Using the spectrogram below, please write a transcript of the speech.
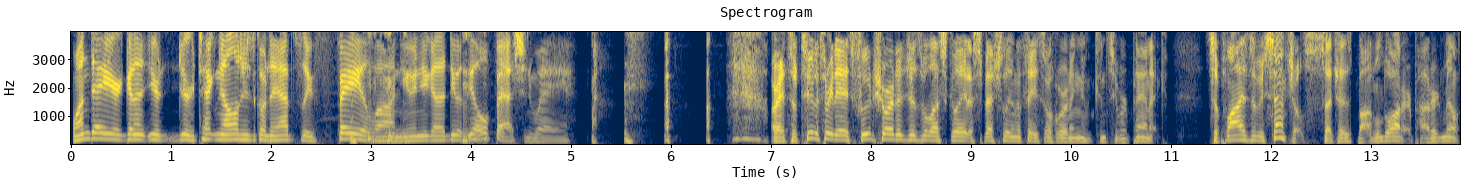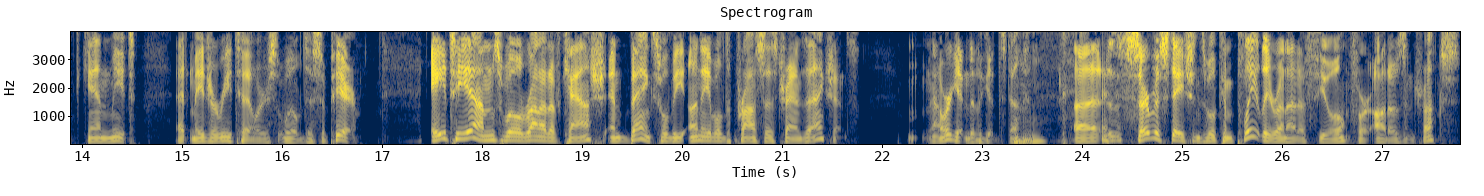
one day you're gonna your your technology is going to absolutely fail on you, and you got to do it the old-fashioned way. All right, so two to three days, food shortages will escalate, especially in the face of hoarding and consumer panic. Supplies of essentials, such as bottled water, powdered milk, canned meat, at major retailers will disappear. ATMs will run out of cash, and banks will be unable to process transactions. Now we're getting to the good stuff. Uh, service stations will completely run out of fuel for autos and trucks.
